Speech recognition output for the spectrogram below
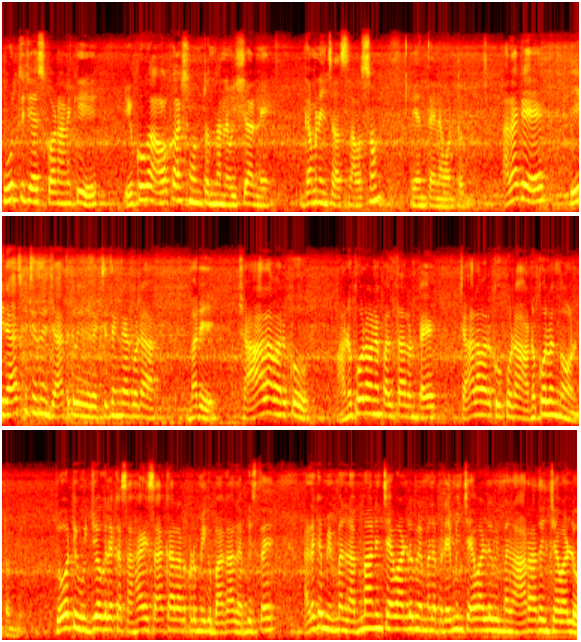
పూర్తి చేసుకోవడానికి ఎక్కువగా అవకాశం ఉంటుందన్న విషయాన్ని గమనించాల్సిన అవసరం ఎంతైనా ఉంటుంది. అలాగే ఈ రాశికి చెందిన జాతకులకి ఖచ్చితంగా కూడా మరి చాలా వరకు అనుకూలమైన ఫలితాలు ఉంటాయి. చాలా వరకు కూడా అనుకూలంగా ఉంటుంది. తోటి ఉద్యోగుల యొక్క సహాయ సహకారాలు కూడా మీకు బాగా లభిస్తాయి. అలాగే మిమ్మల్ని అభిమానించేవాళ్ళు మిమ్మల్ని ప్రేమించేవాళ్ళు మిమ్మల్ని ఆరాధించేవాళ్ళు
